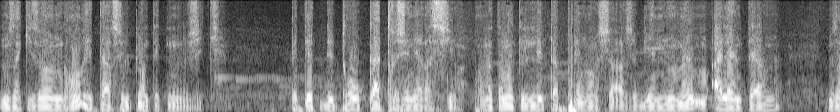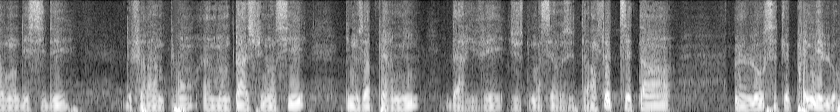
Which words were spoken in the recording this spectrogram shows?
Nous acquisons un grand retard sur le plan technologique, peut-être de trois ou quatre générations. En attendant que l'État prenne en charge, eh bien nous-mêmes, à l'interne, nous avons décidé de faire un plan, un montage financier qui nous a permis d'arriver justement à ces résultats. En fait, c'est un, lot, c'est le premier lot,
